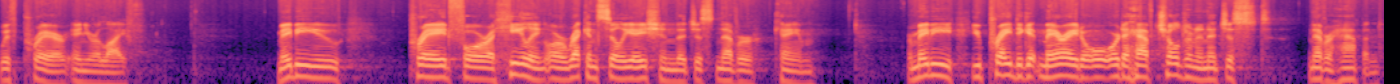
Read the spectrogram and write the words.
with prayer in your life. Maybe you prayed for a healing or a reconciliation that just never came. Or maybe you prayed to get married or, or, to have children and it just never happened.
